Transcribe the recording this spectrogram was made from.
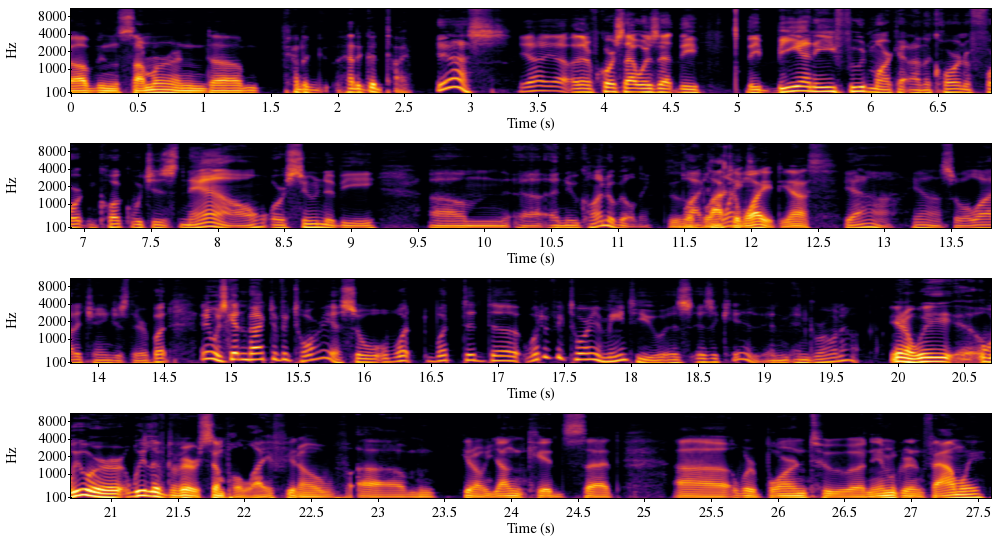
job in the summer, and um, had a had a good time. Yes, yeah, yeah. And of course, that was at the the BNE Food Market on the corner of Fort and Cook, which is now or soon to be um, uh, a new condo building, The black, and, white. Yes. Yeah, yeah. So a lot of changes there. But anyways, getting back to Victoria. So what what did uh, what did Victoria mean to you as, as a kid and, and growing up? you know we we were we lived a very simple life you know um, you know young kids that uh, were born to an immigrant family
